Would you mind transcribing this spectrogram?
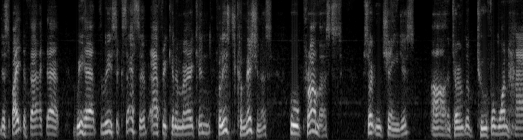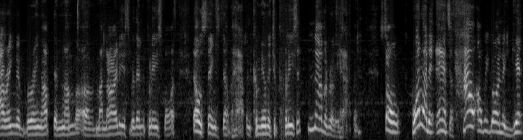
despite the fact that we had three successive African American police commissioners who promised certain changes uh, in terms of two for one hiring to bring up the number of minorities within the police force. Those things never happened. Community policing never really happened. So, what are the answers? How are we going to get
